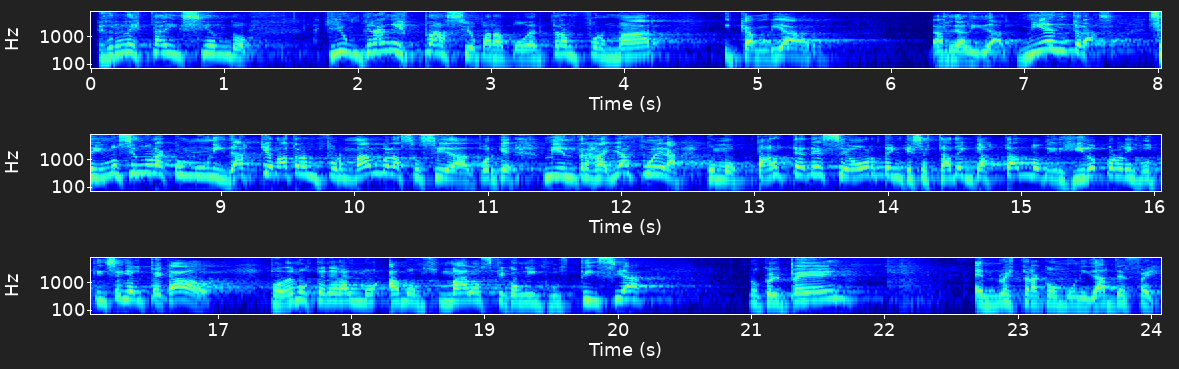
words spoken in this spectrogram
Pedro le está diciendo, aquí hay un gran espacio para poder transformar y cambiar la realidad. Mientras seguimos siendo una comunidad que va transformando la sociedad, porque mientras allá afuera, como parte de ese orden que se está desgastando, dirigido por la injusticia y el pecado, podemos tener amos malos que con injusticia nos golpeen en nuestra comunidad de fe.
